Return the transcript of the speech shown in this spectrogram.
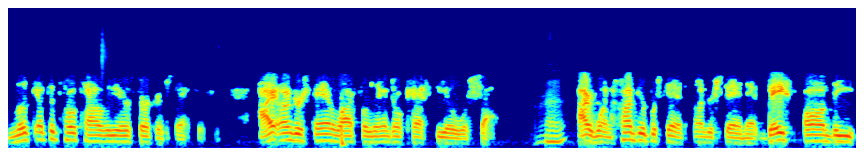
look at the totality of the circumstances. I understand why Philando Castillo was shot. Right. I 100% understand that based on the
